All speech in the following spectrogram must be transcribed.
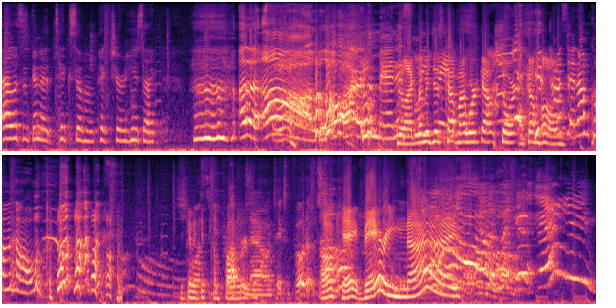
Alice is gonna take some picture." And he's like, uh, I was like, "Oh Lord, the man is You're like, let me just sleeping." cut my workout short and come home. I said, "I'm coming home." You're She gonna wants get to some get proper photos? now and take some photos. Okay, very nice. oh, look at Ellie,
